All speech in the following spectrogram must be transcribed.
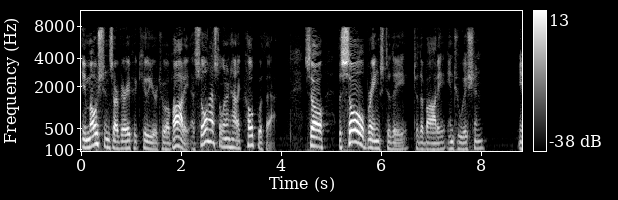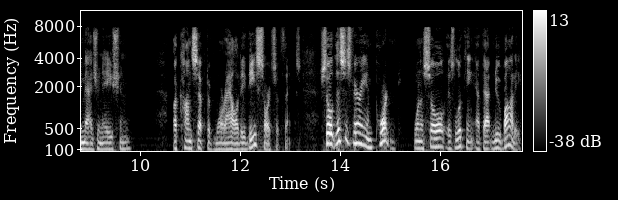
emotions are very peculiar to a body. A soul has to learn how to cope with that. So the soul brings to the, to the body intuition, imagination, a concept of morality, these sorts of things. So this is very important when a soul is looking at that new body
